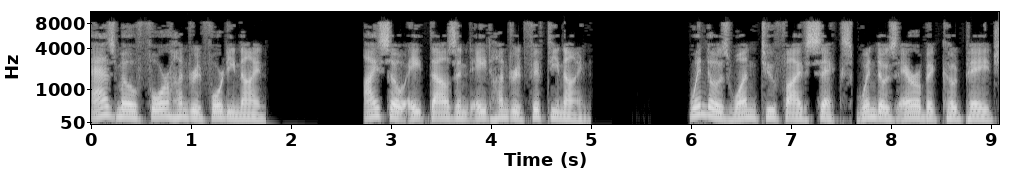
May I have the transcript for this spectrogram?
ASMO 449 ISO 8859 Windows 1256 Windows Arabic code page.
